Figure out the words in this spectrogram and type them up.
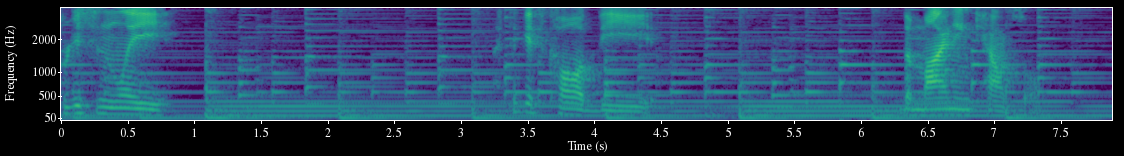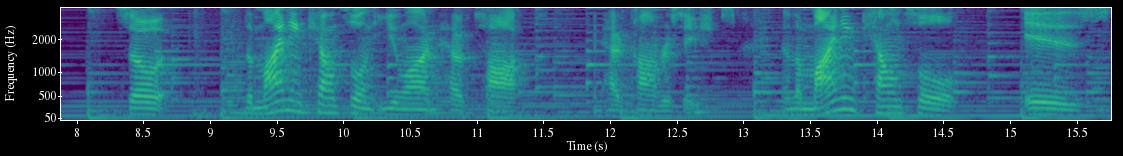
recently, I think it's called the the Mining Council. So, the Mining Council and Elon have talked and had conversations. And the Mining Council is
